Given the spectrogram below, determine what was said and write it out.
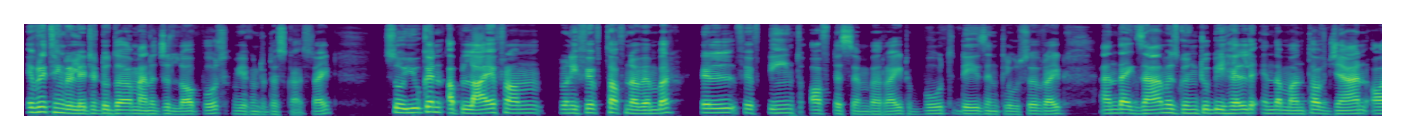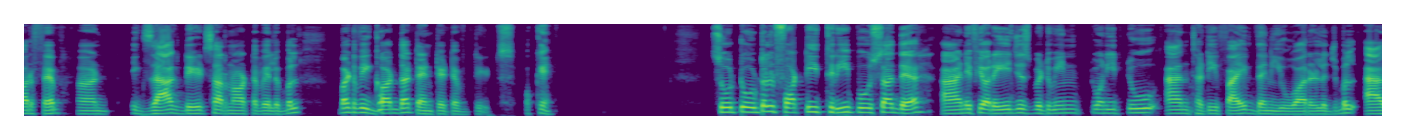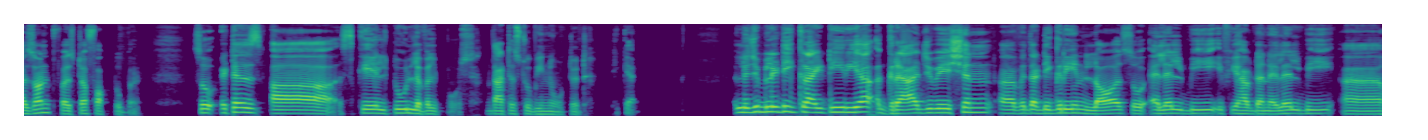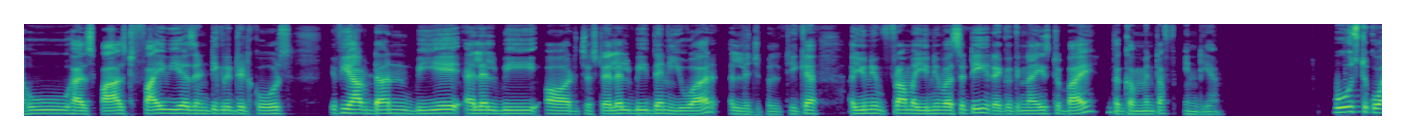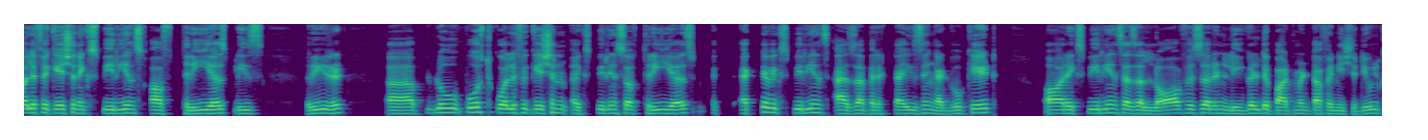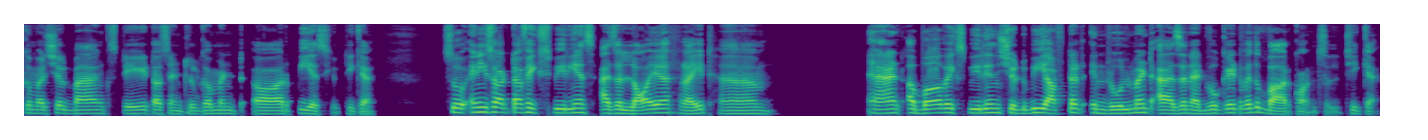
everything related to the Manager Law post we are going to discuss, right? So you can apply from 25th of November till 15th of December, right? Both days inclusive, right? And the exam is going to be held in the month of Jan or Feb. And exact dates are not available, but we got the tentative dates. Okay. So total 43 posts are there. And if your age is between 22 and 35, then you are eligible as on 1st of October. So it is a scale 2 level post that is to be noted. Okay eligibility criteria graduation uh, with a degree in law so llb if you have done llb uh, who has passed 5 years integrated course if you have done ba llb or just llb then you are eligible okay a uni from a university recognized by the government of india. Post qualification experience of 3 years please read it. Uh, post qualification experience of three years, active experience as a practicing advocate, or experience as a law officer in legal department of any scheduled commercial bank, state or central government or PSU. Okay. So any sort of experience as a lawyer, right? Um, and above experience should be after enrollment as an advocate with bar council. Okay.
